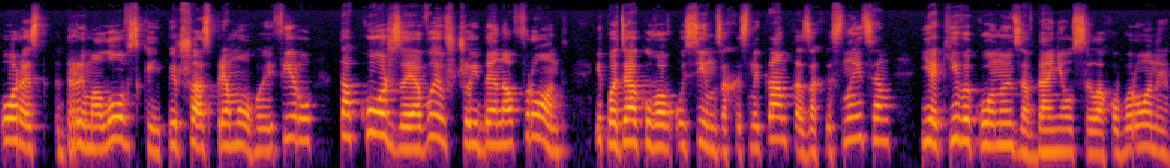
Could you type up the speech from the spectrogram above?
Орест Дрималовський під час прямого ефіру також заявив, що йде на фронт, і подякував усім захисникам та захисницям, які виконують завдання у силах оборони.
